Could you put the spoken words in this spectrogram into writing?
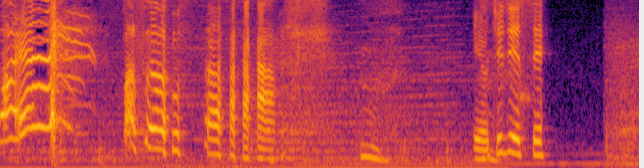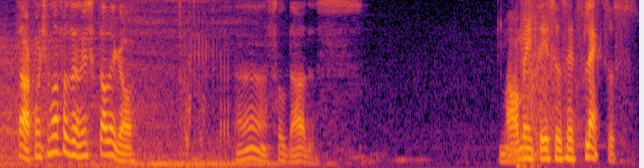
Aê! Passamos. Eu te disse. tá, continua fazendo isso que tá legal. Ah, soldados. Aumentei seus reflexos.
